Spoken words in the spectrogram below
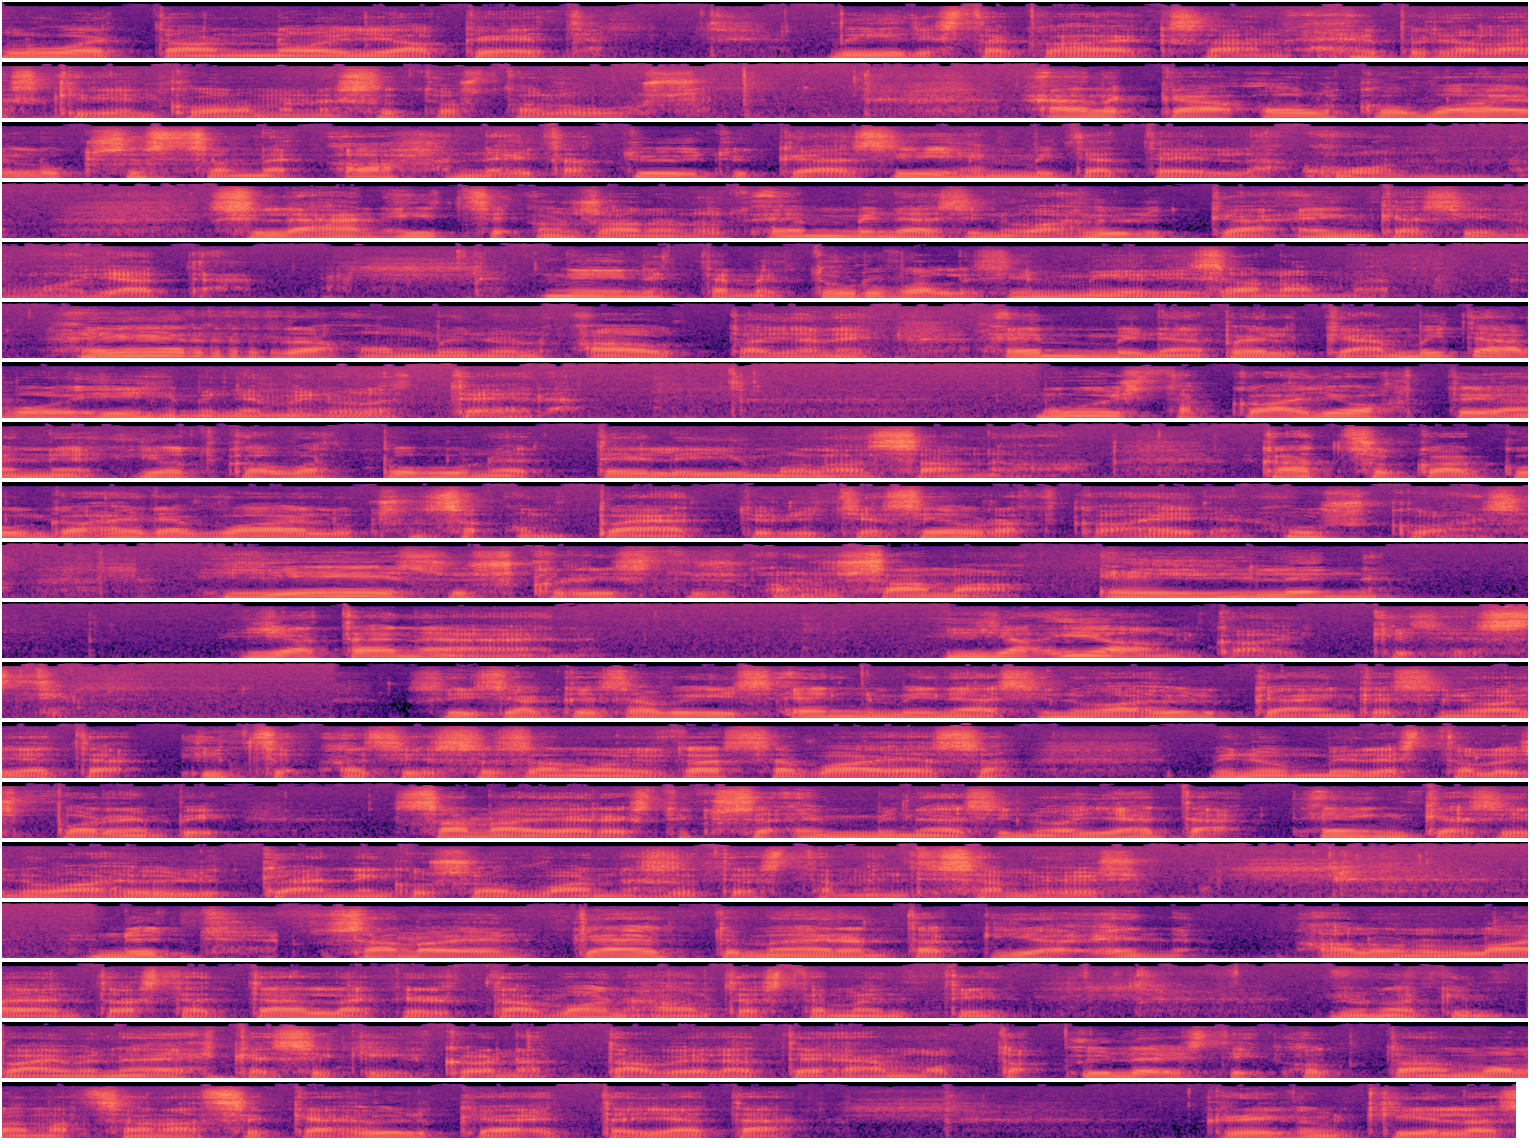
luetaan noin jakeet 5-8 hebrealaiskirjan 13. luussa. Älkää olko vaelluksessanne ahneita, tyytykää siihen, mitä teillä on. Sillä hän itse on sanonut, en minä sinua hylkää, enkä sinua jätä. Niin, että me turvallisin mielin sanomme, Herra on minun auttajani, en minä pelkää, mitä voi ihminen minulle tehdä. Muistakaa johtajanne, jotka ovat puhuneet teille Jumalan sanaa. Katsokaa, kuinka heidän vaelluksensa on päättynyt ja seuratkaa heidän uskoansa. Jeesus Kristus on sama eilen ja tänään ja iankaikkisesti. Siis jakessa 5, en minä sinua hylkää enkä sinua jätä. Itse asiassa sanon jo tässä vaiheessa, minun mielestä olisi parempi sanajärjestyksessä, en minä sinua jätä enkä sinua hylkää, niin kuin se on vanhassa testamentissa myös. Nyt sanojen käyttömäärän takia en halunnut laajentaa sitä tällä kertaa vanhaan testamenttiin. Jonakin päivänä ehkä sekin kannattaa vielä tehdä, mutta yleisesti ottaa molemmat sanat sekä hylkää että jätä. Kreikan kielellä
